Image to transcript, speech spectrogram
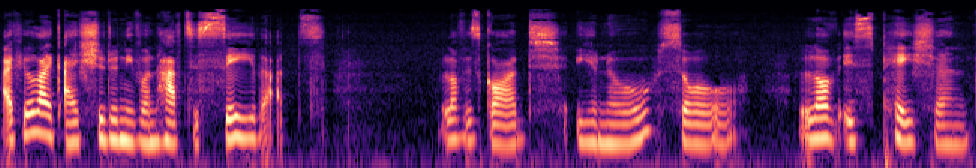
I feel like I shouldn't even have to say that. Love is God. You know, so love is patient.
